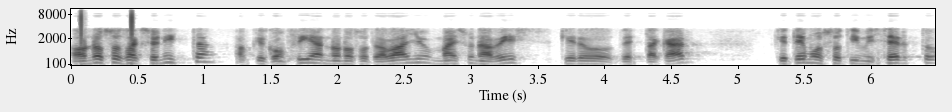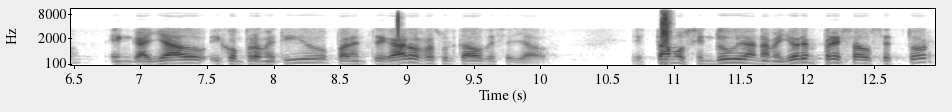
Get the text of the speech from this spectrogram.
A nuestros accionistas, a los que confían en nuestro trabajo, más una vez quiero destacar que tenemos o time certo, engallado y comprometido para entregar los resultados deseados. Estamos sin duda en la mejor empresa del sector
